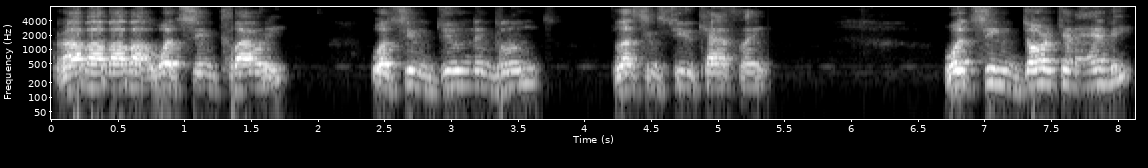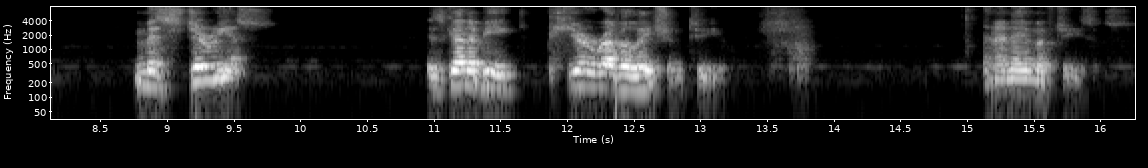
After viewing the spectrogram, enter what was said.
Rabba what seemed cloudy what seemed doomed and gloomed. Blessings to you, Kathleen. What seemed dark and heavy, mysterious, is going to be pure revelation to you. In the name of Jesus.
